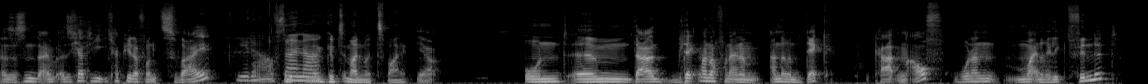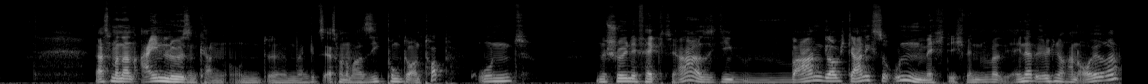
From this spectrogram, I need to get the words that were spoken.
Also es sind also ich hatte ich habe hier davon zwei, Jeder auf Da seiner. gibt es immer nur zwei. ja. Und ähm, da deckt man noch von einem anderen Deck Karten auf, wo dann man ein Relikt findet, das man dann einlösen kann. Und ähm, dann gibt es erstmal nochmal Siegpunkte on top und einen schönen Effekt, ja. Also die waren, glaube ich, gar nicht so unmächtig. Wenn, erinnert ihr euch noch an eure?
